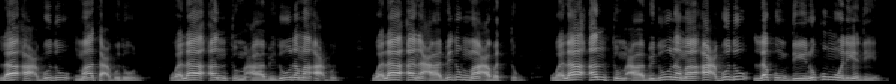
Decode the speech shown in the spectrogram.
لا أعبد ما تعبدون ولا أنتم عابدون ما أعبد ولا أنا عابد ما عبدتم ولا أنتم عابدون ما أعبد لكم دينكم ولي دين.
